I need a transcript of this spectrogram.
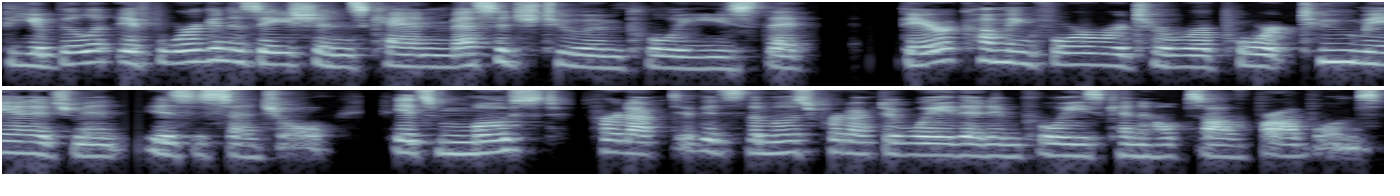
the ability, if organizations can message to employees that they're coming forward to report to management is essential. It's most productive. It's the most productive way that employees can help solve problems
